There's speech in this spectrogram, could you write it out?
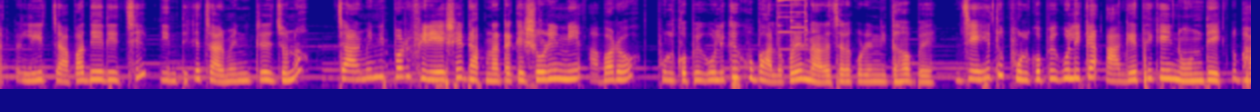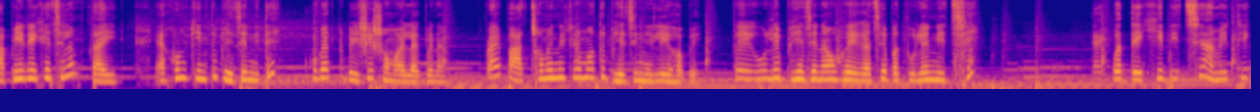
একটা লিড চাপা দিয়ে দিচ্ছি তিন থেকে চার মিনিটের জন্য। চার মিনিট পর ফিরে এসে ঢাকনাটাকে সরিয়ে নিয়ে আবারও ফুলকপিগুলিকে খুব ভালো করে নাড়াচাড়া করে নিতে হবে। যেহেতু ফুলকপিগুলিকে আগে থেকেই নুন দিয়ে একটু ভাপিয়ে রেখেছিলাম, তাই এখন কিন্তু ভেজে নিতে খুব একটা বেশি সময় লাগবে না। প্রায় পাঁচ ছ মিনিটের মতো ভেজে নিলেই হবে। তো এগুলি ভেজে নেওয়া হয়ে গেছে বা তুলে নিচ্ছি। একবার দেখিয়ে দিচ্ছি, আমি ঠিক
